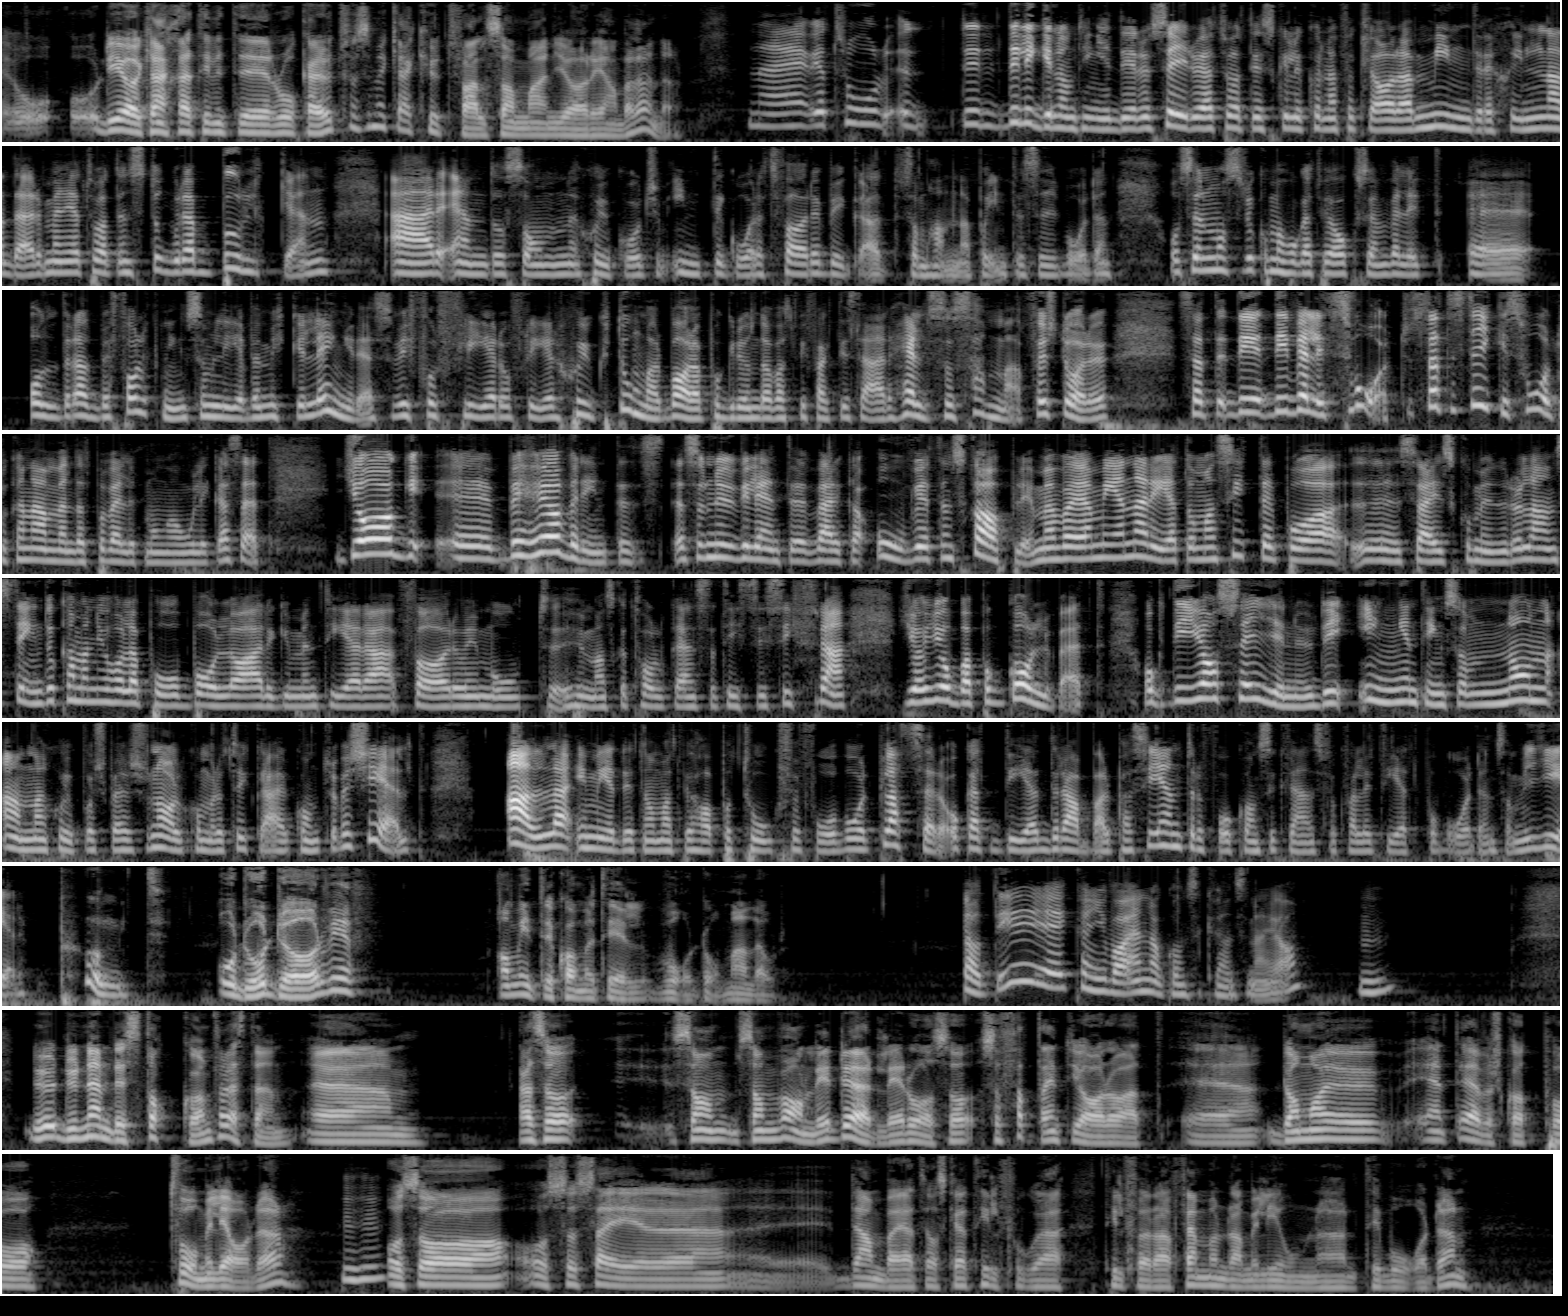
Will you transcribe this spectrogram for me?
Eh, och det gör kanske att vi inte råkar ut för så mycket akutfall som man gör i andra länder. Nej, jag tror eh, det, det ligger någonting i det du säger och jag tror att det skulle kunna förklara mindre skillnader. Men jag tror att den stora bulken är ändå sån sjukvård som inte går att förebygga som hamnar på intensivvården. Och sen måste du komma ihåg att vi har också en väldigt eh, åldrad befolkning som lever mycket längre, så vi får fler och fler sjukdomar bara på grund av att vi faktiskt är hälsosamma. Förstår du? Så att det, det är väldigt svårt. Statistik är svårt och kan användas på väldigt många olika sätt. Jag eh, behöver inte, alltså nu vill jag inte verka ovetenskaplig, men vad jag menar är att om man sitter på eh, Sveriges kommuner och landsting, då kan man ju hålla på och bolla och argumentera för och emot hur man ska tolka en statistisk siffra. Jag jobbar på golvet och det jag säger nu, det är ingenting som någon annan sjukvårdspersonal personal kommer att tycka är kontroversiellt. Alla är medvetna om att vi har på tok för få vårdplatser och att det drabbar patienter och får konsekvens för kvalitet på vården som vi ger. Punkt. Och då dör vi om vi inte kommer till vård då, med andra ord? Ja, det kan ju vara en av konsekvenserna, ja. Mm. Du, du, nämnde Stockholm förresten. Eh, alltså, som, som vanlig dödlig då, så, så fattar inte jag då att eh, de har ju ett överskott på 2 miljarder. Mm -hmm. och, så, och så säger eh, Damberg att jag ska tillfoga, tillföra 500 miljoner till vården.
